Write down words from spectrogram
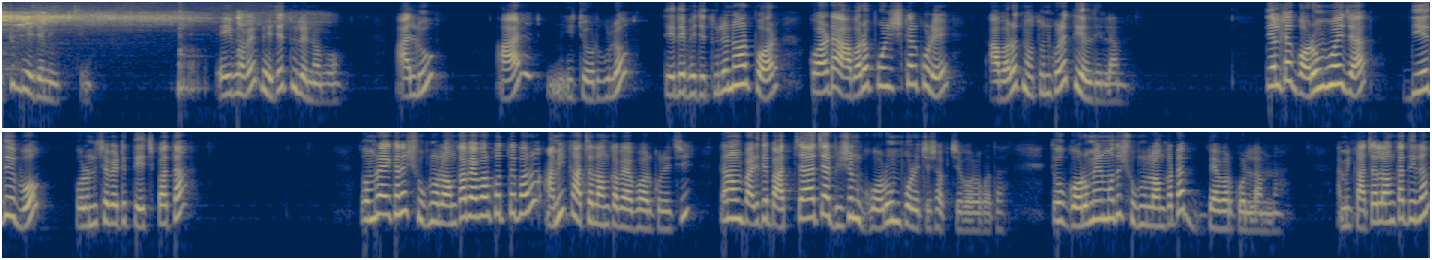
একটু ভেজে নিচ্ছি। এইভাবে ভেজে তুলে নেব। আলু আর ইঁচড়গুলো তেলে ভেজে তুলে নেওয়ার পর কড়াটা আবারও পরিষ্কার করে আবারও নতুন করে তেল দিলাম। তেলটা গরম হয়ে যাক, দিয়ে দেব ফোড়ন হিসাবে একটা তেজপাতা। তোমরা এখানে শুকনো লঙ্কা ব্যবহার করতে পারো, আমি কাঁচা লঙ্কা ব্যবহার করেছি। কারণ আমার বাড়িতে বাচ্চা আছে আর ভীষণ গরম পড়েছে সবচেয়ে বড় কথা। তো গরমের মধ্যে শুকনো লঙ্কাটা ব্যবহার করলাম না। আমি কাঁচা লঙ্কা দিলাম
